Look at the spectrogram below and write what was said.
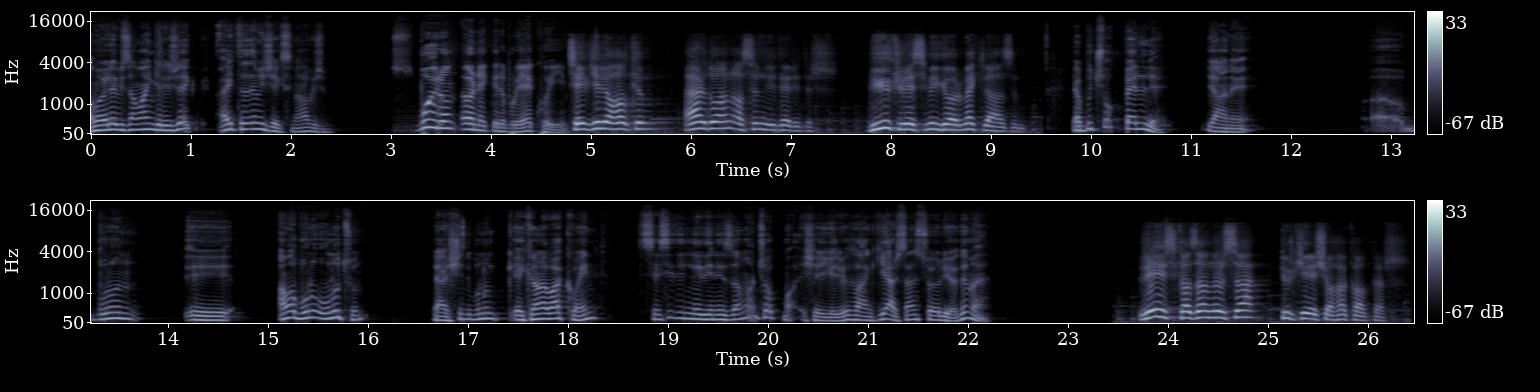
Ama öyle bir zaman gelecek, ayırt edemeyeceksin abicim. Buyurun örnekleri buraya koyayım. Sevgili halkım, Erdoğan asıl lideridir. Büyük resmi görmek lazım. Ya bu çok belli. Yani e, bunun e, ama bunu unutun. Yani şimdi bunun ekrana bakmayın. Sesi dinlediğiniz zaman çok şey geliyor. Sanki yersen söylüyor değil mi? Reis kazanırsa Türkiye şaha kalkar.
